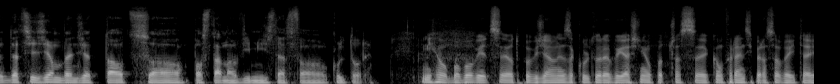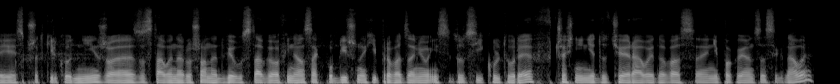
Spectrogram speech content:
e, decyzją będzie to, co postanowi Ministerstwo Kultury. Michał Bobowiec, odpowiedzialny za kulturę, wyjaśniał podczas konferencji prasowej tej sprzed kilku dni, że zostały naruszone dwie ustawy o finansach publicznych i prowadzeniu instytucji kultury. Wcześniej nie docierały do Was niepokojące sygnały?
